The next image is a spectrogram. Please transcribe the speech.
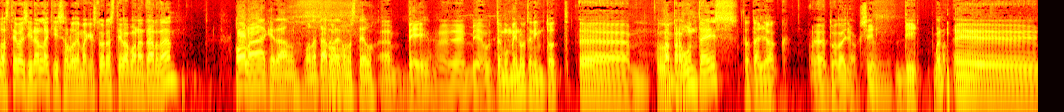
l'Esteve Giral, a qui saludem a aquesta hora. Esteve, bona tarda. Hola, què tal? Bona tarda, com esteu? Eh, bé, eh, bé, de moment ho tenim tot. Eh, la pregunta és... Tot a lloc. Eh, tot a lloc, sí. Mm. Dic, bueno, eh,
